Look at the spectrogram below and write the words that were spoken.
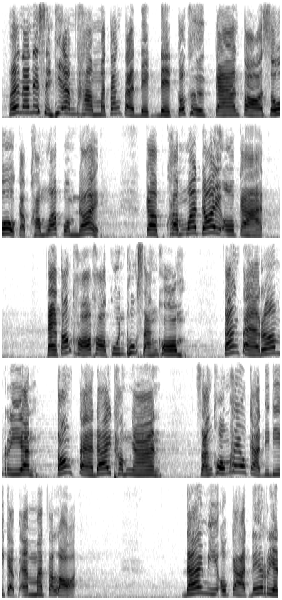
เพ ราะฉะนั้นในสิ่งที่แอมทำมาตั้งแต่เด็กๆก็คือการต่อสู้กับคำว่าปมด้อย กับคำว่าด้อยโอกาส แต่ต้องขอขอบคุณทุกสังคม ตั้งแต่เริ่มเรียนตั้งแต่ได้ทำงาน สังคมให้โอกาสดีๆ กับแอมมาตลอด ได้มีโอกาสได้เรียน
